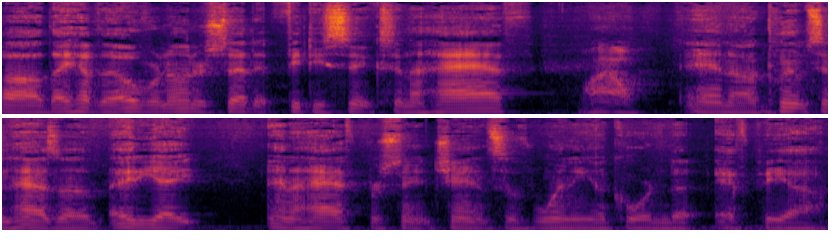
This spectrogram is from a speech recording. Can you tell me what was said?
Uh, they have the over and under set at 56 and a half. Wow. And uh, Clemson has a 88 and a half percent chance of winning according to FPI. Yeah.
